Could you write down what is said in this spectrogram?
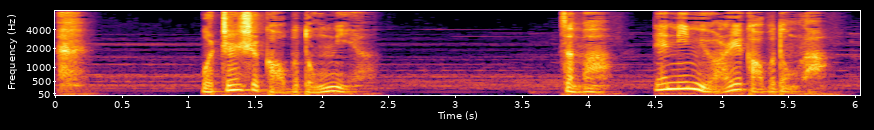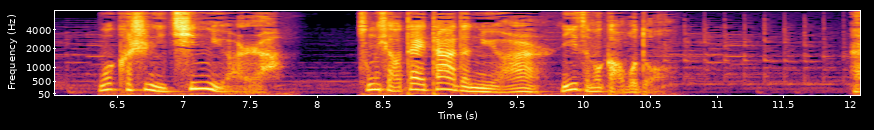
我真是搞不懂你啊！怎么连你女儿也搞不懂了？我可是你亲女儿啊！从小带大的女儿，你怎么搞不懂？唉，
